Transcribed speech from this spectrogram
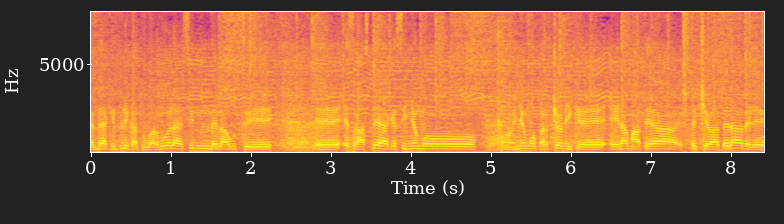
jendeak implikatu behar duela, ezin dela utzi ez gazteak ez inongo, bueno, inongo pertsonik e, eramatea espetxe batera, bere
